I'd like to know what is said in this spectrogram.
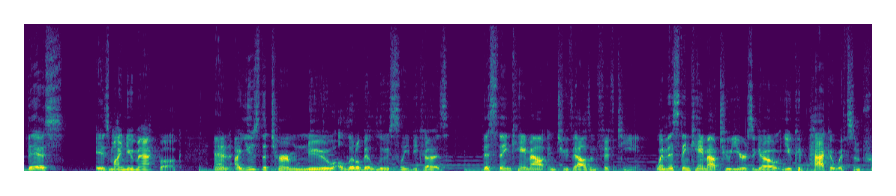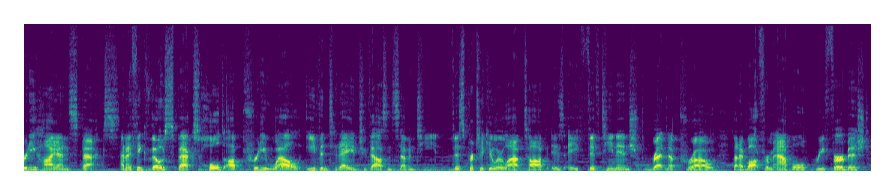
This is my new MacBook. And I use the term new a little bit loosely because this thing came out in 2015. When this thing came out two years ago, you could pack it with some pretty high-end specs. And I think those specs hold up pretty well even today in 2017. This particular laptop is a 15-inch Retina Pro that I bought from Apple, refurbished,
